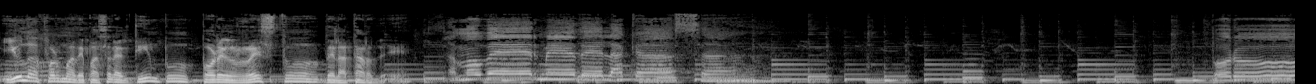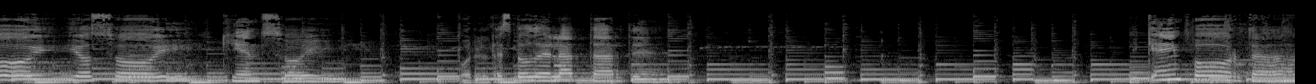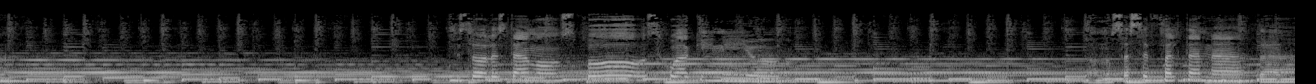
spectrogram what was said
y una forma de pasar el tiempo por el resto de la tarde. A moverme de la casa por hoy yo soy quien soy por el resto de la tarde. Importa? Si solo estamos vos, Joaquín y yo. No nos hace falta nada.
